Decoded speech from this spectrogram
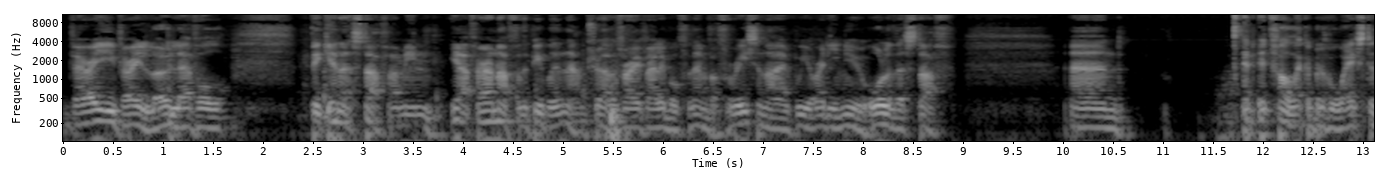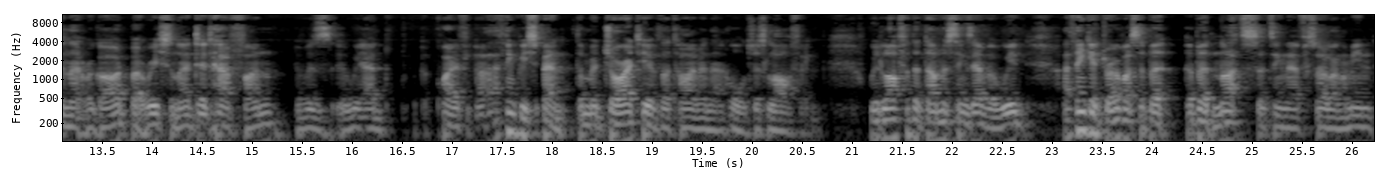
very very low level beginner stuff. I mean, yeah, fair enough for the people in there. I'm sure that was very valuable for them. But for Reese and I, we already knew all of this stuff. And it, it felt like a bit of a waste in that regard. But Reese and I did have fun. It was, we had quite a few, I think we spent the majority of the time in that hall just laughing. We'd laugh at the dumbest things ever. We'd, I think it drove us a bit, a bit nuts sitting there for so long. I mean,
